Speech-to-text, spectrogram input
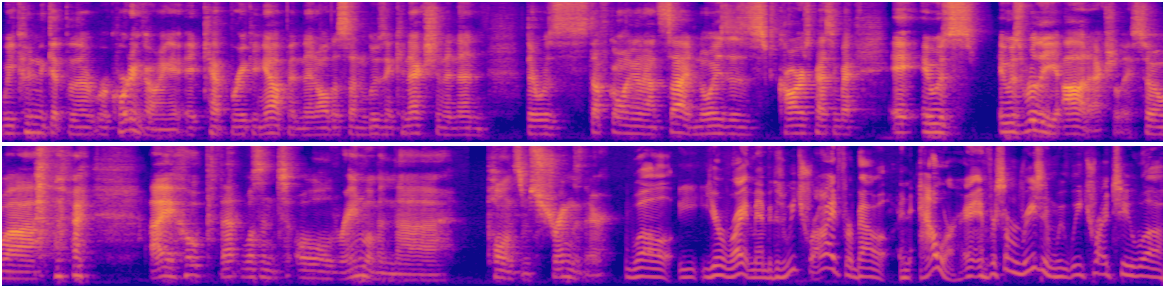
We couldn't get the recording going. It, it kept breaking up and then all of a sudden losing connection and then there was stuff going on outside, noises, cars passing by. It, it was it was really odd actually. So uh, I hope that wasn't old Rain Woman uh, pulling some strings there. Well, you're right, man, because we tried for about an hour, and for some reason we, we tried to uh,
